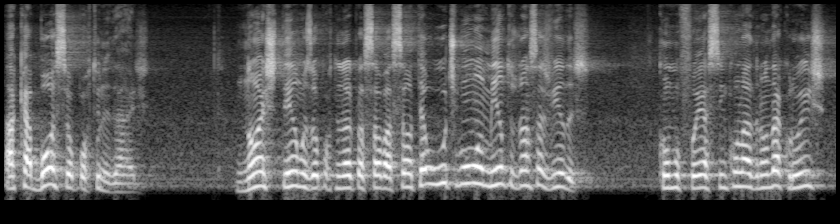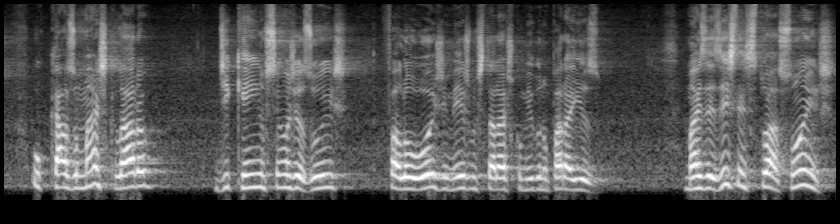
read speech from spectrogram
acabou-se a oportunidade. Nós temos a oportunidade para a salvação até o último momento de nossas vidas, como foi assim com o ladrão da cruz, o caso mais claro de quem o Senhor Jesus falou: Hoje mesmo estarás comigo no paraíso. Mas existem situações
